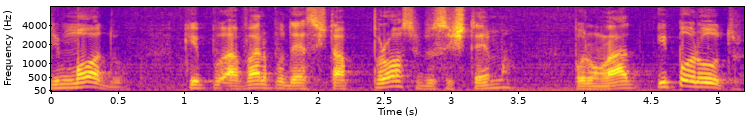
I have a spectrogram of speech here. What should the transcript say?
de modo que a vara pudesse estar próximo do sistema por um lado, e por outro,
